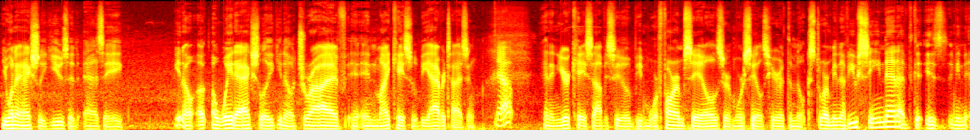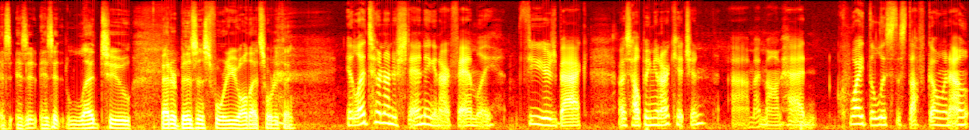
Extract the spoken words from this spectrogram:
You want to actually use it as a, you know, a, a way to actually, you know, drive. In my case, it would be advertising. Yep. And in your case, obviously, it would be more farm sales or more sales here at the milk store. I mean, have you seen that? Have- I mean, is, is it has it led to better business for you, all that sort of thing? it led to an understanding in our family. A few years back, I was helping in our kitchen. Uh, my mom had quite the list of stuff going out.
